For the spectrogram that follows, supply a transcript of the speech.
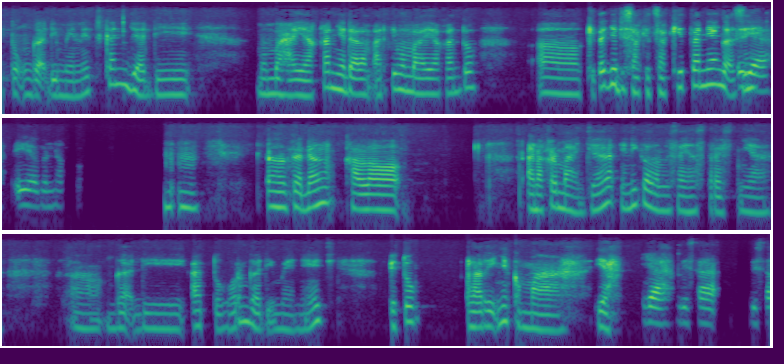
itu enggak di manage kan jadi membahayakan ya dalam arti membahayakan tuh eh, kita jadi sakit-sakitan ya enggak sih? Iya, iya benar. Mm-mm. Eh, kadang kalau anak remaja ini kalau misalnya stresnya eh, nggak diatur, nggak di manage, itu larinya kemah. Ya, Ya, bisa bisa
